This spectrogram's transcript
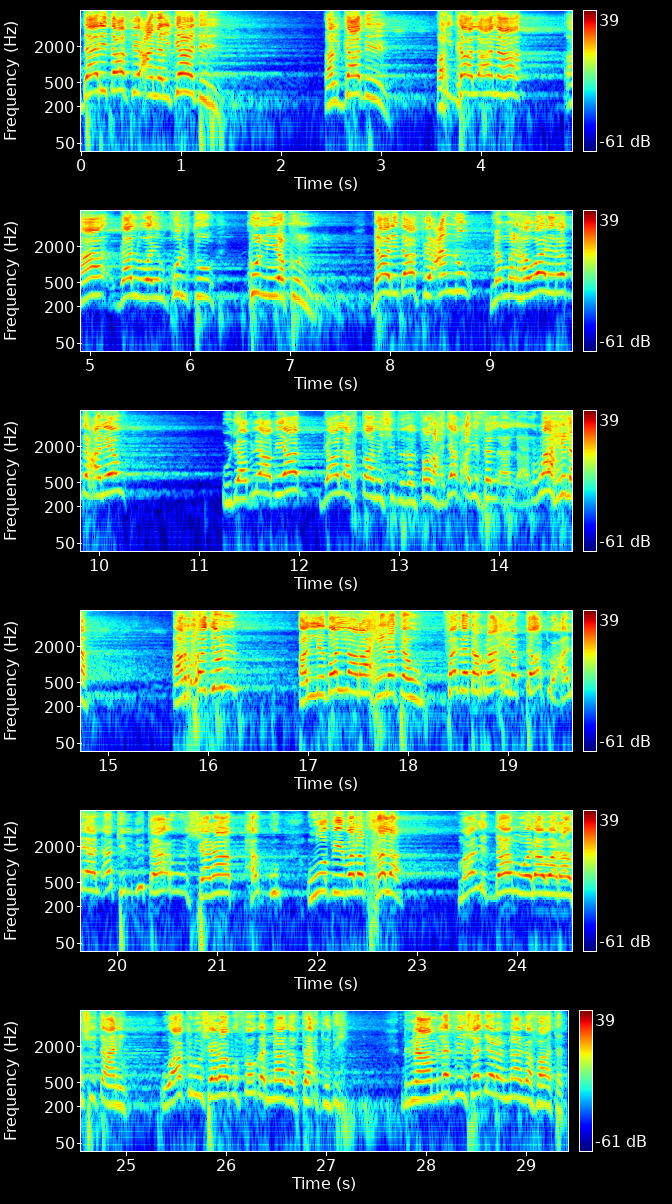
داري يدافع عن القادري. القادري. قال أنا آه قال وإن قلت كن يكن. دار يدافع عنه لما الهواري رد عليه وجاب له أبيات قال أخطأ من شدة الفرح. جاب حديث الراحلة. الرجل اللي ضل راحلته فقد الراحلة بتاعته عليها الأكل بتاعه والشراب حقه وهو في بلد خلا. ما قدامه ولا وراه شيء ثاني وأكله وشرابه فوق الناقة بتاعته دي. نام له في شجرة الناقة فاتت.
